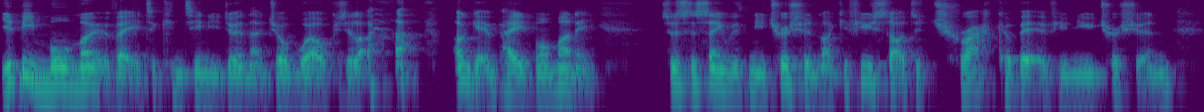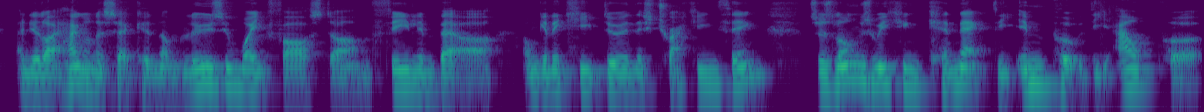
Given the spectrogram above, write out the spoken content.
you'd be more motivated to continue doing that job well because you're like, I'm getting paid more money. So it's the same with nutrition. Like if you start to track a bit of your nutrition and you're like, hang on a second, I'm losing weight faster, I'm feeling better, I'm going to keep doing this tracking thing. So as long as we can connect the input with the output,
